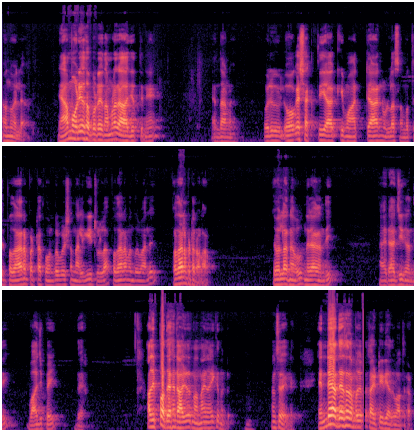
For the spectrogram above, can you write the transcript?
ഒന്നുമല്ല. ഞാൻ മോഡിയെ സപ്പോർട്ട് ചെയ്ത് നമ്മുടെ രാജ്യത്തിന് എന്താണ് ഒരു ലോകശക്തിയാക്കി മാറ്റാനുള്ള ശ്രമത്തിൽ പ്രധാനപ്പെട്ട കോൺട്രിബ്യൂഷൻ നൽകിയിട്ടുള്ള പ്രധാനമന്ത്രിമാർ പ്രധാനപ്പെട്ട ഒരാളാണ്. ജവഹർലാൽ നെഹ്റു ഇന്ദിരാഗാന്ധി രാജീവ് ഗാന്ധി വാജ്പേയി അദ്ദേഹം. അതിപ്പോൾ അദ്ദേഹം രാജ്യത്തെ നന്നായി നയിക്കുന്നുണ്ട്. മനസ്സിലായില്ലേ? എന്റെ അദ്ദേഹത്തെ സംബന്ധിച്ച ക്രൈറ്റീരിയ അത് മാത്രമാണ്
